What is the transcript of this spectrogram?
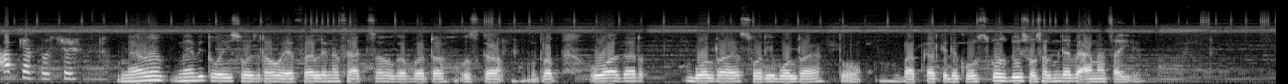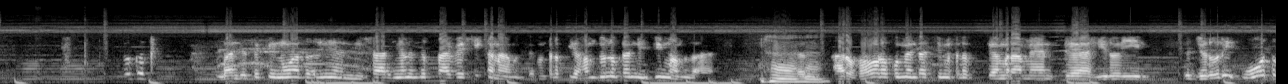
आप क्या सोच रहे हैं? मैं मैं भी तो वही सोच रहा हूँ एफ़ लेने से अच्छा होगा बट उसका मतलब वो अगर बोल रहा है सॉरी बोल रहा है तो बात करके देखो उसको भी सोशल मीडिया पे आना चाहिए उनको मान जैसे कि नुआ तो अली निशा अलियान जो प्राइवेसी का नाम है। मतलब कि हम दोनों का निजी मामला है। हाँ हाँ। और हॉर को मैं मतलब कैमरामैन या हीरोइन तो ज़रूरी वो तो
